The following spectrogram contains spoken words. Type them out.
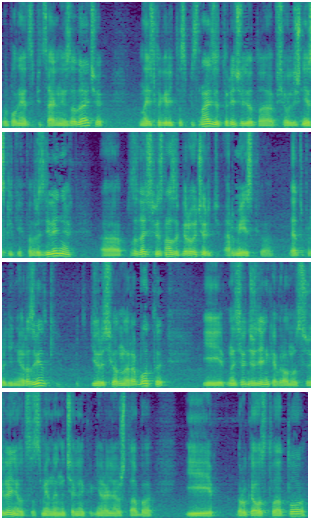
выполняют специальные задачи. Но если говорить о спецназе, то речь идет о всего лишь нескольких подразделениях. Э, Задача спецназа, в первую очередь, армейского. Это проведение разведки, диверсионной работы. И на сегодняшний день, к огромному сожалению, вот со сменой начальника генерального штаба и руководства АТО,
